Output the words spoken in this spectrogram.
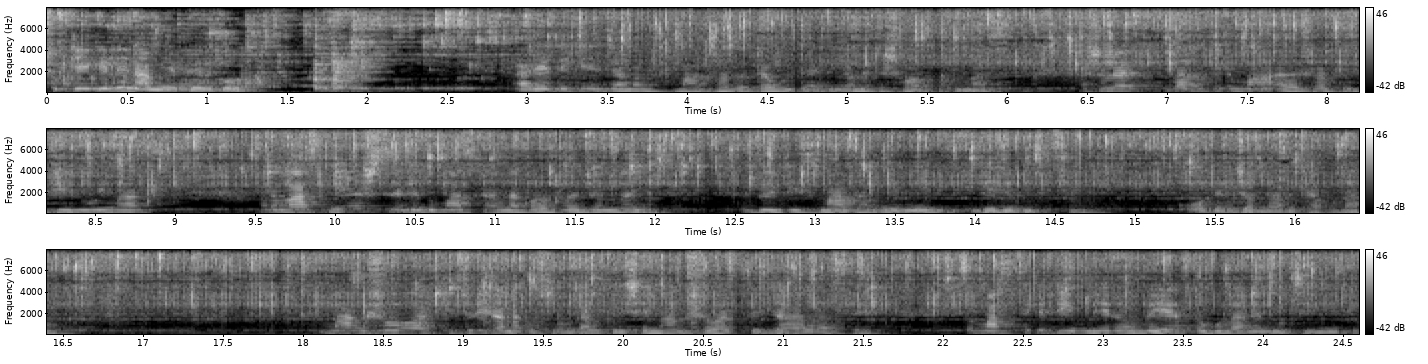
শুকিয়ে গেলে নামিয়ে ফেলব। আর এদিকে যে আমার মাছ ভাজাটা উল্টে দিলাম, এটা সরপুটি মাছ। আসলে বাজার থেকে সরপুটি রুই মাছ মানে মাছ নিয়ে আসছে, কিন্তু মাছ রান্না করার প্রয়োজন নাই। দুই পিস মাছ আমি এমনি ভেজে দিচ্ছি, ওদের জন্য আমি খাব না। মাংস আর খিচুড়ি রান্না করছিলাম কালকে সে মাংস আছে, ডাল আছে। তো মাছ থেকে ডিম বের হবে, এতগুলো আমি বুঝিনি, তো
